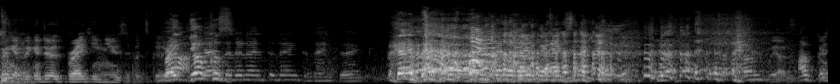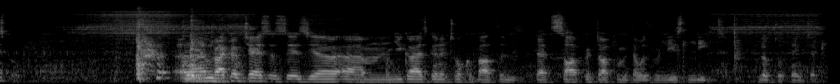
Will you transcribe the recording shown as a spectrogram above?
Bring it. We can do it breaking news if it's good. Break- Yeah, yeah, 'cause- We on Facebook. Um, Dracon Chaser says here, um, you guys going to talk about the, that Cypher document that was released leaked, looked authentic.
